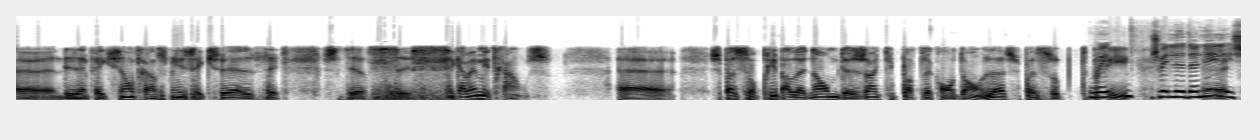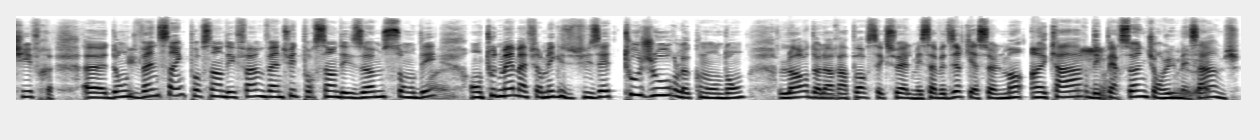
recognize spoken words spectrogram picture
euh, des infections transmises sexuelles. C'est quand même étrange. Euh, je suis pas surpris par le nombre de gens qui portent le condom. Là, je suis pas surpris. Oui, je vais le donner euh, les chiffres. Euh, donc, 25% des femmes, 28% des hommes sondés ont tout de même affirmé qu'ils utilisaient toujours le condom lors de leur rapport sexuel. Mais ça veut dire qu'il y a seulement un quart des personnes qui ont eu le message.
